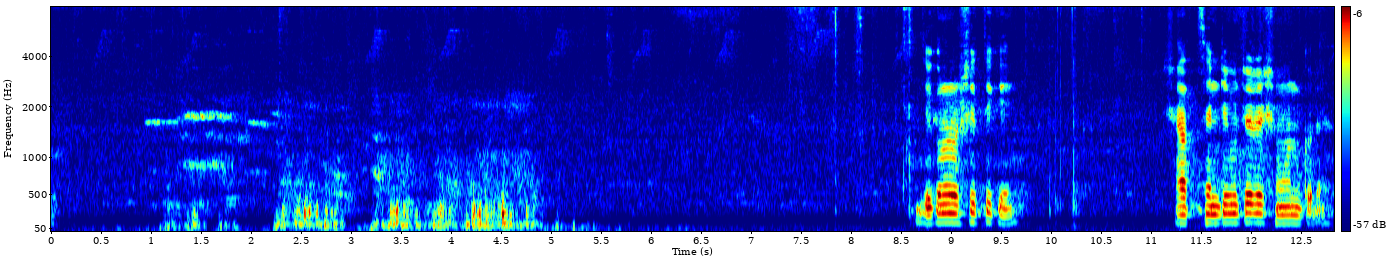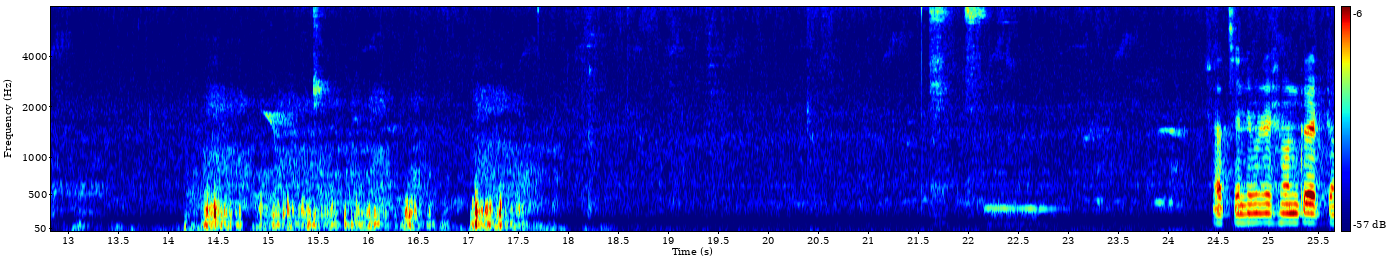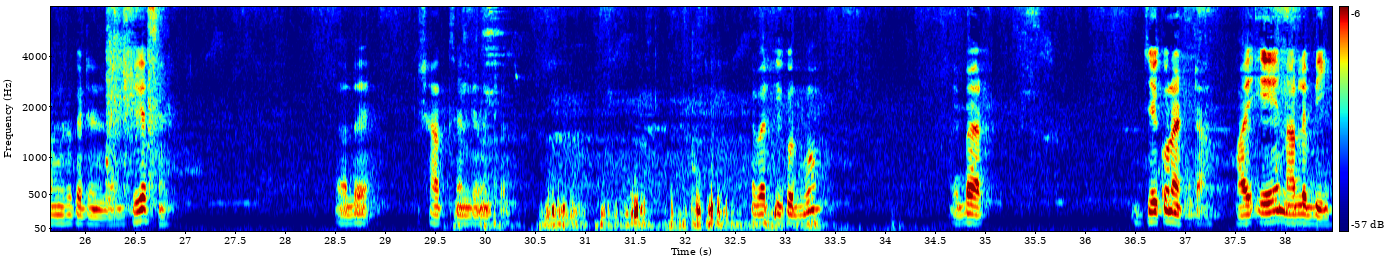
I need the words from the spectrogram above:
যে কোনো রশ্মির থেকে সাত সেন্টিমিটারের সমান করে। সেন্টিমিটার সমান করে একটা অংশ কেটে নিলাম, ঠিক আছে? তাহলে সাত সেন্টিমিটার। এবার কি করব? এবার যে কোনো একটা, হয় এ নাহলে বি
